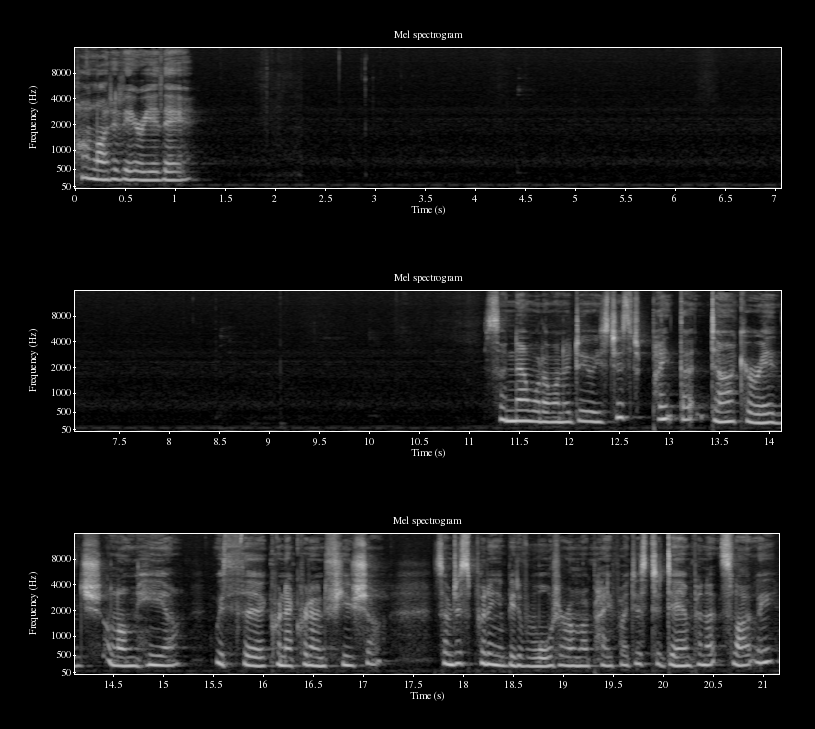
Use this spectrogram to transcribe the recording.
highlighted area there. So now what I want to do is just paint that darker edge along here with the quinacridone fuchsia. So I'm just putting a bit of water on my paper just to dampen it slightly.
